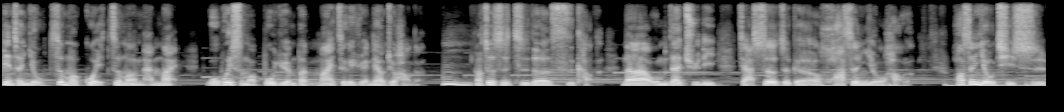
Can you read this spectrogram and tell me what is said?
变成油这么贵，这么难卖，我为什么不原本卖这个原料就好呢？嗯，然后这是值得思考的。那我们再举例，假设这个花生油好了，花生油其实，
